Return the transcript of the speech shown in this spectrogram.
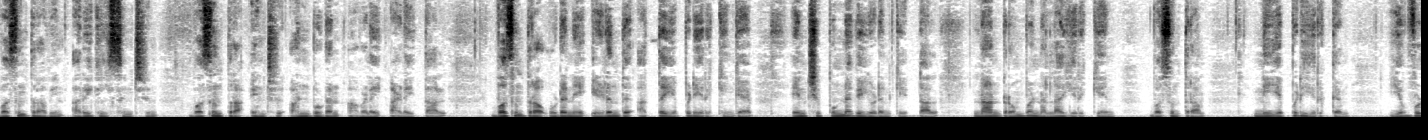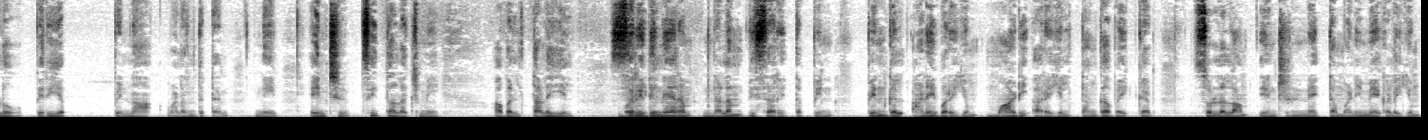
வசுந்தராவின் அருகில் சென்று வசுந்தரா என்று அன்புடன் அவளை அழைத்தாள். வசுந்தரா உடனே எழுந்து அத்தை எப்படி இருக்கீங்க? என்று புன்னகையுடன் கேட்டாள். நான் ரொம்ப நல்லா இருக்கேன் வசுந்தரா. நீ எப்படி இருக்க? எவ்வளவு பெரிய பெண்ணா வளர்ந்துட்ட நீ என்று சீதாலட்சுமி அவள் தலையில் சிறிது நேரம் நலம் விசாரித்த பின் பெண்கள் அனைவரையும் மாடி அறையில் தங்க வைக்க சொல்லலாம் என்று நினைத்த மணிமேகலையும்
